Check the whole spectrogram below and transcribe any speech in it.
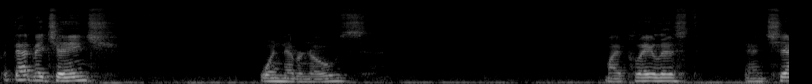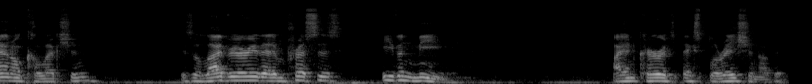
But that may change. One never knows. My playlist and channel collection is a library that impresses even me. I encourage exploration of it.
